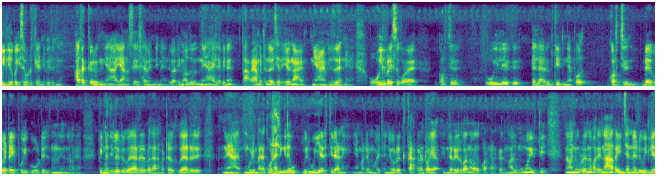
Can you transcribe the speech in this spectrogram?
വലിയ പൈസ കൊടുക്കേണ്ടി വരുന്നു. അതൊക്കെ ഒരു ന്യായമാണ് സേഫ് ഹെവൻ ഡിമാൻഡ് പറയുമ്പോൾ അതൊരു ന്യായമില്ല പിന്നെ പറയാൻ പറ്റുന്ന ഒരു ചെറിയ ന്യായം ഇത് തന്നെയാണ്. ഓയിൽ പ്രൈസ് കുറേ കുറച്ച് ഓയിലിലേക്ക് എല്ലാവരും തിരിഞ്ഞപ്പോൾ കുറച്ച് ഡൈവേർട്ടായി പോയി ഗോൾഡിൽ നിന്ന് എന്ന് പറയാം. പിന്നെ ഇതിലൊരു വേറൊരു പ്രധാനപ്പെട്ട വേറൊരു ഞാൻ കൂടിയും പറയാം. ഗോൾഡ് അല്ലെങ്കിൽ ഒരു ഉയരത്തിലാണ്. ഞാൻ പറഞ്ഞ മൂവായിരത്തി അഞ്ഞൂറ് കിടക്കണം കേട്ടോ ഇന്ത്യയിൽ പറഞ്ഞ പോലെ കിടക്കണം എന്നാലും മൂവായിരത്തി നാനൂറ് എന്ന് പറയുന്ന ആ റേഞ്ച് തന്നെ ഒരു വലിയ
